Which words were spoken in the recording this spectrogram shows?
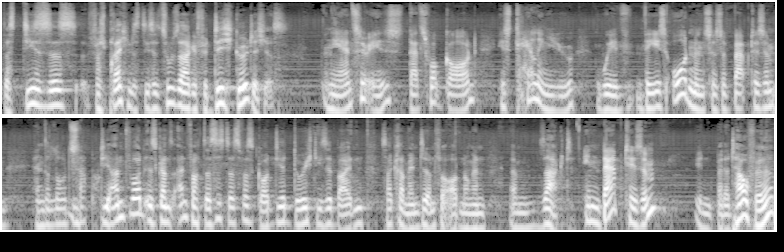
dass dieses Versprechen, dass diese Zusage für dich gültig ist? And the answer is that's what God is telling you with these ordinances of baptism and the Lord's Supper. Die Antwort ist ganz einfach. Das ist das, was Gott dir durch diese beiden Sakramente und Verordnungen ähm, sagt. In baptism, In, bei der Taufe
